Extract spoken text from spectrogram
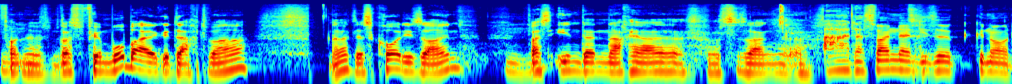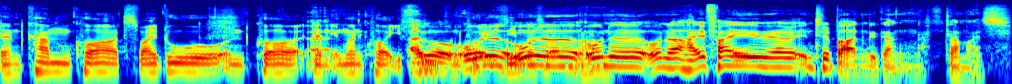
von, Mhm. was für Mobile gedacht war, ne, das Core-Design, Mhm. was ihnen dann nachher sozusagen... Äh, Ah, das waren dann diese, genau, dann kamen Core 2 Duo und Core, dann irgendwann Core i5 also und Core ohne, i7. was wir ohne, haben. ohne, ohne Hi-Fi wäre Intel baden gegangen damals.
